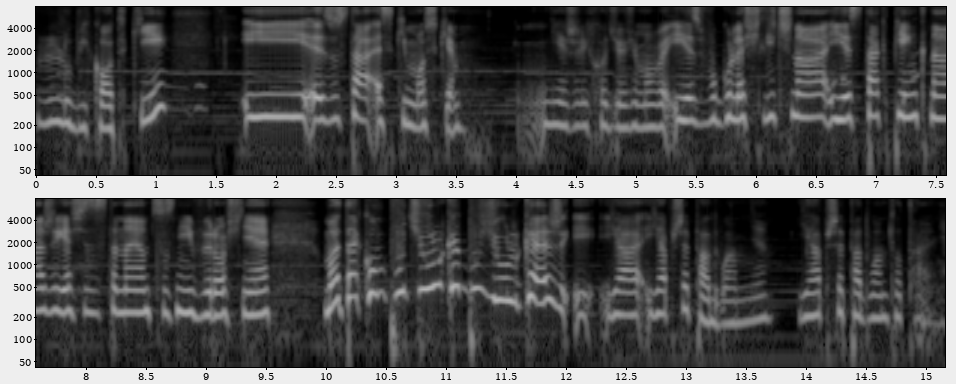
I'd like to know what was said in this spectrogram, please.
lubi kotki. I została eskimoskiem, jeżeli chodzi o zimowe. I jest w ogóle śliczna i jest tak piękna, że ja się zastanawiam, co z niej wyrośnie. Ma taką puciulkę, buziulkę, że ja, ja przepadłam, nie? Ja przepadłam totalnie.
